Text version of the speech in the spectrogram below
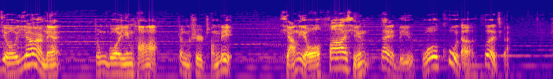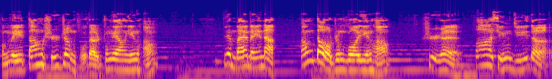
九一二年，中国银行啊正式成立，享有发行代理国库的特权，成为当时政府的中央银行。卞白眉呢，刚到中国银行，是任发行局的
